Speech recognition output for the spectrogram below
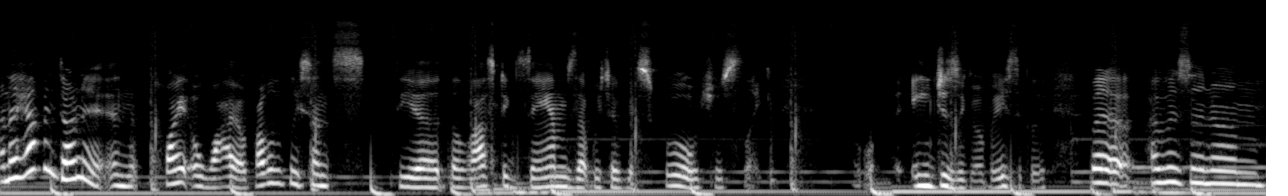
And I haven't done it in quite a while, probably since the, uh, the last exams that we took at school, which was like ages ago basically but i was in um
